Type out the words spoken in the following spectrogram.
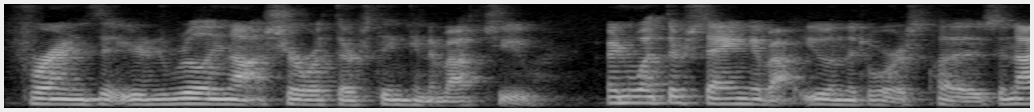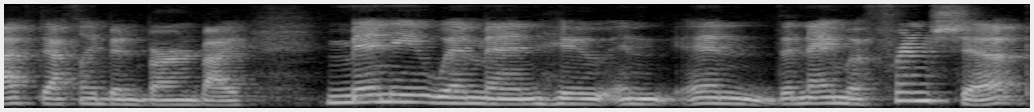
friends that you're really not sure what they're thinking about you and what they're saying about you when the door is closed. And I've definitely been burned by many women who, in in the name of friendship,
